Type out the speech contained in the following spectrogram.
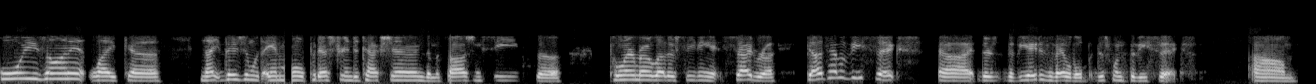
toys on it, like uh, night vision with animal pedestrian detection, the massaging seats, the Palermo leather seating, etc. Does have a V6. Uh, there's the V8 is available, but this one's the V6. Um,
